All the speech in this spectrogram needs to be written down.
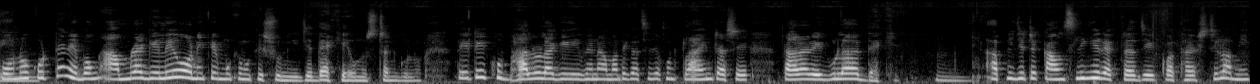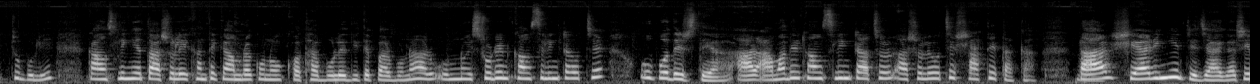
ফোনও করতেন এবং আমরা গেলেও অনেকের মুখে মুখে শুনি যে দেখে অনুষ্ঠানগুলো। তো এটাই খুব ভালো লাগে। ইভেন আমাদের কাছে যখন ক্লায়েন্ট আসে তারা রেগুলার দেখে। আপনি যেটা কাউন্সিলিং এর একটা যে কথা আসছিল আমি একটু বলি। কাউন্সিলিং এ তো আসলে এখান থেকে আমরা কোনো কথা বলে দিতে পারব না। আর অন্য স্টুডেন্ট কাউন্সিলিংটা হচ্ছে উপদেশ দেয়া। আর আমাদের কাউন্সিলিংটা আসলে হচ্ছে সাথে থাকা। তার শেয়ারিং এর যে জায়গা সে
